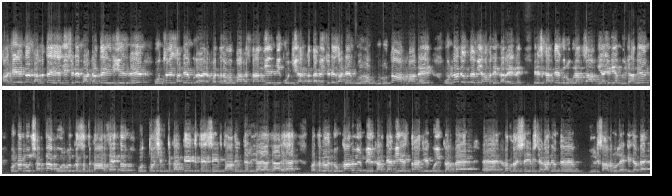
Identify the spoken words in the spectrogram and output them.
ਹਾਂਜੀ ਇਹ ਤਾਂ ਗੱਲ ਤਾਂ ਇਹ ਹੈ ਜੀ ਜਿਹੜੇ ਬਾਰਡਰ ਤੇ ਏਰੀਏ ਨੇ ਉੱਥੇ ਸਾਡੇ ਅਹ, ਮਤਲਬ ਪਾਕਿਸਤਾਨ ਦੀ ਇੰਨੀ ਕੋਚੀ ਹਰਕਤ ਹੈ ਵੀ ਜਿਹੜੇ ਸਾਡੇ ਗੁ- ਗੁਰੂ ਧਾਮਾਂ ਨੇ ਉਹਨਾਂ ਦੇ ਉੱਤੇ ਵੀ ਹਮਲੇ ਕਰ ਰਹੇ ਨੇ। ਇਸ ਕਰਕੇ ਗੁਰੂ ਗ੍ਰੰਥ ਸਾਹਿਬ ਦੀਆਂ ਜਿਹੜੀਆਂ ਬੀੜਾਂ ਨੇ ਉਹਨਾਂ ਨੂੰ ਸ਼ਰਧਾ ਪੂਰਵਕ ਸਤਿਕਾਰ ਸਹਿਤ ਉੱਥੋਂ ਸ਼ਿਫਟ ਕਰਕੇ ਕਿਤੇ ਸੇਫ ਥਾਂ ਦੇ ਉੱਤੇ ਲਿਜਾਇਆ ਜਾ ਰਿਹਾ ਹੈ। ਮਤਲਬ ਲੋਕਾਂ ਨੂੰ ਵੀ ਅਪੀਲ ਕਰਦੇ ਆ ਵੀ ਇਸ ਤਰ੍ਹਾਂ ਜੇ ਕੋਈ ਕਰਦਾ ਹੈ ਅਹ, ਮਤਲਬ ਸੇਫ ਜਗ੍ਹਾ ਦੇ ਉੱਤੇ ਬੀੜ ਸਾਹਿਬ ਨੂੰ ਲੈ ਕੇ ਜਾਂਦਾ ਹੈ,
